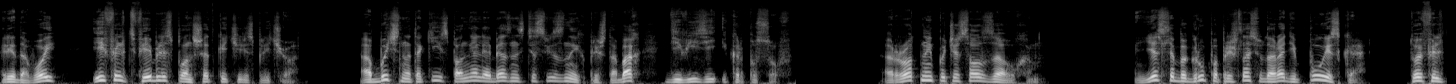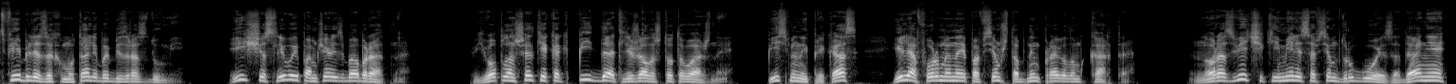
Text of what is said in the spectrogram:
рядовой и фельдфебель с планшеткой через плечо. Обычно такие исполняли обязанности связных при штабах дивизий и корпусов. Ротный почесал за ухом. Если бы группа пришла сюда ради поиска, то фельдфебеля захомутали бы без раздумий. И счастливые помчались бы обратно. В его планшетке как пить дать лежало что-то важное. Письменный приказ или оформленная по всем штабным правилам карта. Но разведчики имели совсем другое задание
